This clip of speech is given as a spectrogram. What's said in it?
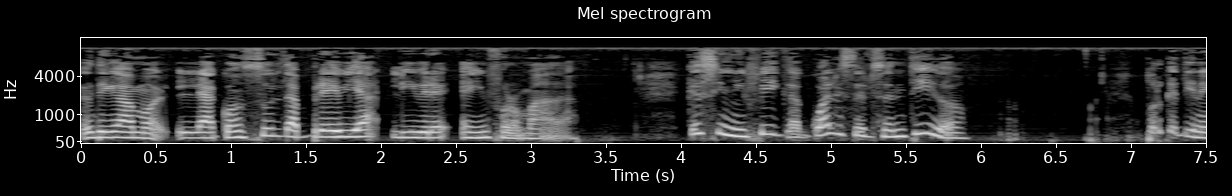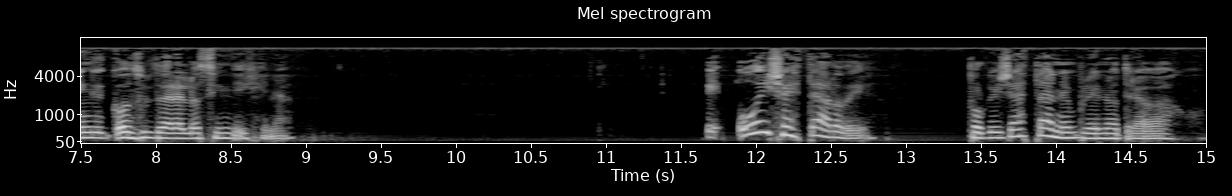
digamos, la consulta previa, libre e informada. ¿Qué significa? ¿Cuál es el sentido? ¿Por qué tienen que consultar a los indígenas? Eh, hoy ya es tarde, porque ya están en pleno trabajo.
